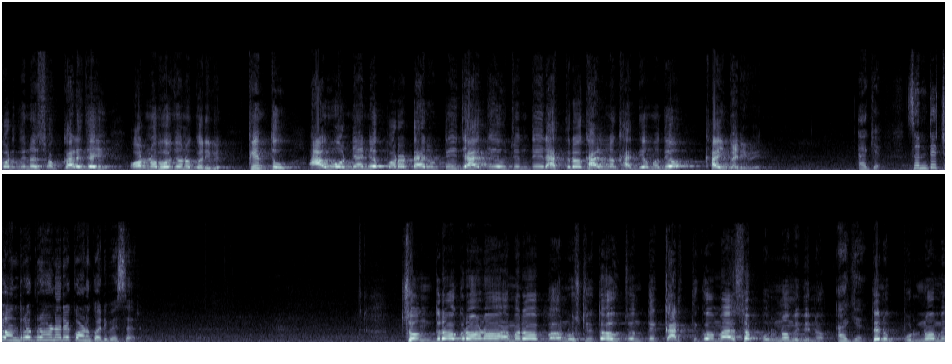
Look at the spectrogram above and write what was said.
ପରଦିନ ସକାଳେ ଯାଇ ଅନ୍ନ ଭୋଜନ କରିବେ। କିନ୍ତୁ ଆଉ ଅନ୍ୟାନ୍ୟ ପରଟା ରୁଟି ଯାହାକି ହେଉଛନ୍ତି ରାତ୍ର କାଳୀନ ଖାଦ୍ୟ ମଧ୍ୟ ଖାଇପାରିବେ। ଆଜ୍ଞା। ସେମିତି ଚନ୍ଦ୍ରଗ୍ରହଣରେ କଣ କରିବେ ସାର୍? ଚନ୍ଦ୍ରଗ୍ରହଣ ଆମର ଅନୁଷ୍ଠିତ ହେଉଛନ୍ତି କାର୍ତ୍ତିକ ମାସ ପୂର୍ଣ୍ଣମୀ ଦିନ। ଆଜ୍ଞା। ତେଣୁ ପୂର୍ଣ୍ଣମୀ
